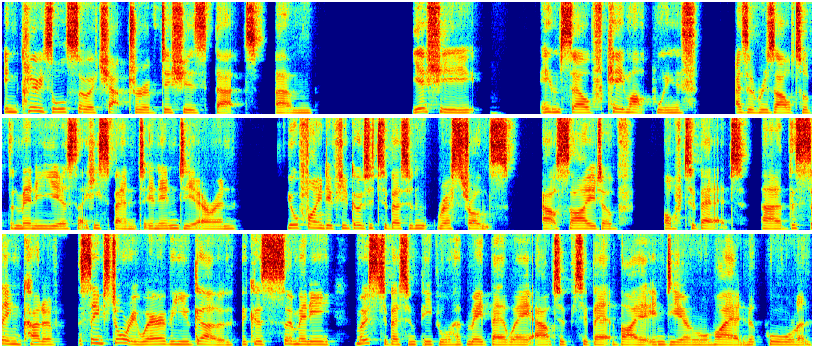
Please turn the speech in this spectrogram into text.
includes also a chapter of dishes that um, Yeshi himself came up with as a result of the many years that he spent in India. And you'll find if you go to Tibetan restaurants outside of of Tibet, uh, the same kind of the same story wherever you go, because so many most Tibetan people have made their way out of Tibet via India or via Nepal, and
